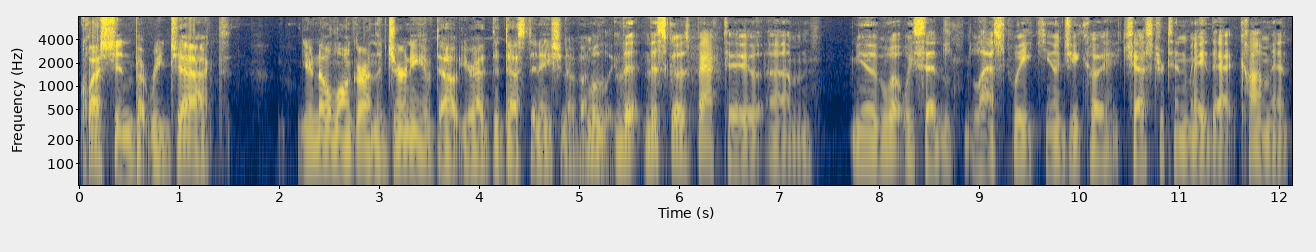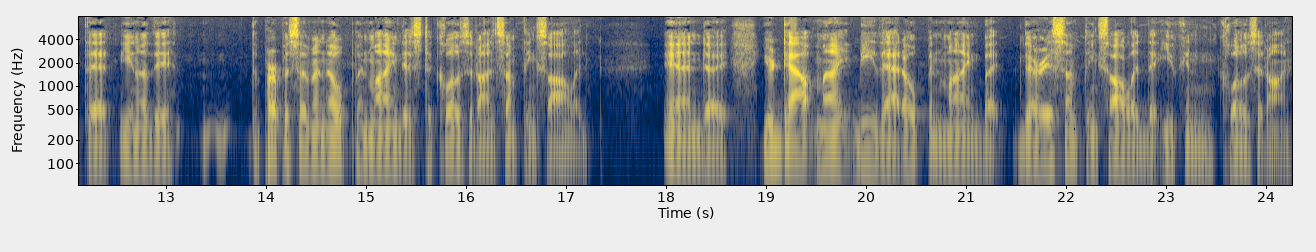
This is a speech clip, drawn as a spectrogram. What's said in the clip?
question but reject, you're no longer on the journey of doubt. You're at the destination of Well, unbelief. th- this goes back to um, you know what we said last week. You know, G.K. Chesterton made that comment that you know the the purpose of an open mind is to close it on something solid. And uh, your doubt might be that open mind, but there is something solid that you can close it on.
